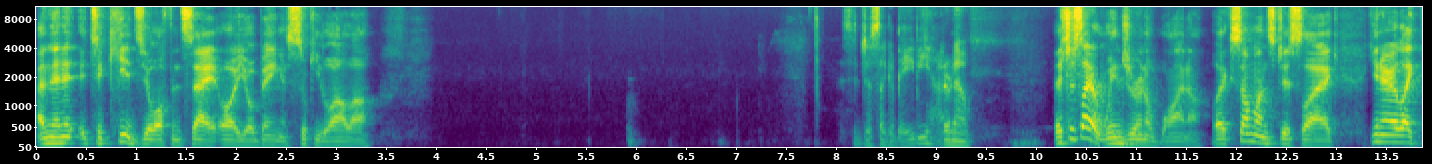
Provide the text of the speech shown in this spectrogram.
and then it, it- to kids, you'll often say, "Oh, you're being a sookie lala." Is it just like a baby? I don't know. It's just like a whinger and a whiner. Like someone's just like, you know, like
